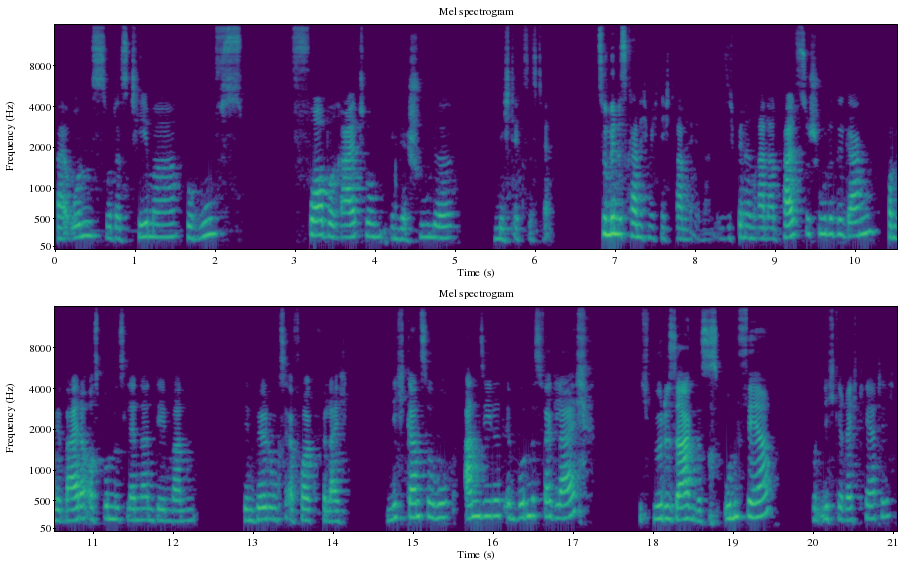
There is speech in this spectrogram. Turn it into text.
bei uns so das Thema Berufsvorbereitung in der Schule nicht existent. Zumindest kann ich mich nicht dran erinnern. Also ich bin in Rheinland-Pfalz zur Schule gegangen, kommen wir beide aus Bundesländern, denen man den Bildungserfolg vielleicht nicht ganz so hoch ansiedelt im Bundesvergleich. Ich würde sagen, das ist unfair und nicht gerechtfertigt.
